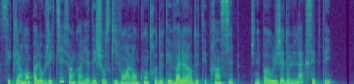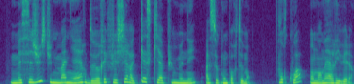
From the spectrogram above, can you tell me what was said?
C'est clairement pas l'objectif. Hein, quand il y a des choses qui vont à l'encontre de tes valeurs, de tes principes, tu n'es pas obligé de l'accepter. Mais c'est juste une manière de réfléchir à qu'est-ce qui a pu mener à ce comportement. Pourquoi on en est arrivé là?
